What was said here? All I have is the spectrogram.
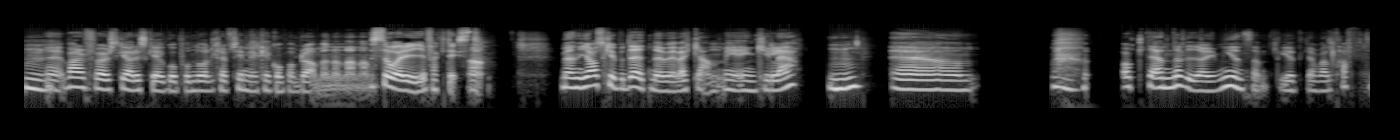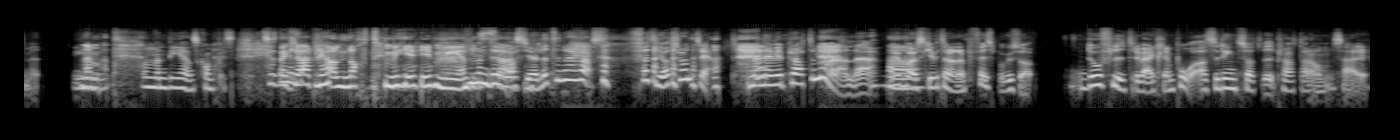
Mm. eh, varför ska jag riskera att gå på en dålig träff till när jag kan gå på en bra med någon annan? Så är det ju faktiskt. Ja. Men jag ska ju på dejt nu i veckan med en kille. Mm. Ehm, och det enda vi har gemensamt är ett gammalt haft till mig. Nej, men, ja, men det är hans kompis. Så det är klart ni har något mer gemensamt. Men du, alltså, jag är lite nervös. För att jag tror inte det. Men när vi pratar med varandra, vi har bara skrivit varandra på Facebook och så, då flyter det verkligen på. Alltså det är inte så att vi pratar om så här,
